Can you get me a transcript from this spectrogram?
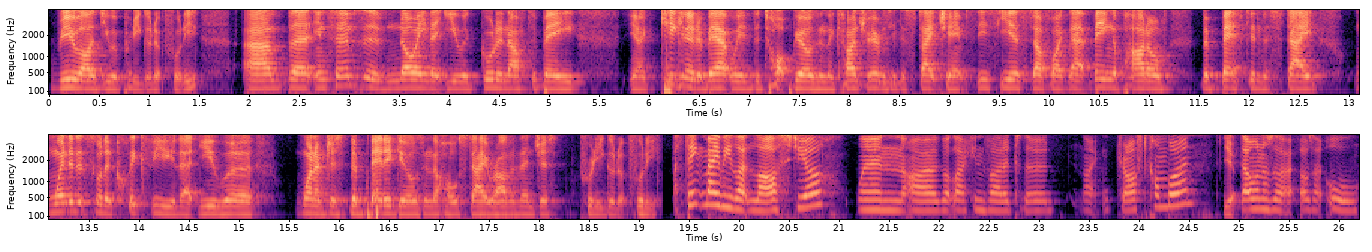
realised you were pretty good at footy. Um, but in terms of knowing that you were good enough to be, you know, kicking it about with the top girls in the country, obviously the state champs this year, stuff like that, being a part of the best in the state, when did it sort of click for you that you were one of just the better girls in the whole state rather than just pretty good at footy? I think maybe like last year when I got like invited to the like draft combine. Yeah. That one was like I was like, oh,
